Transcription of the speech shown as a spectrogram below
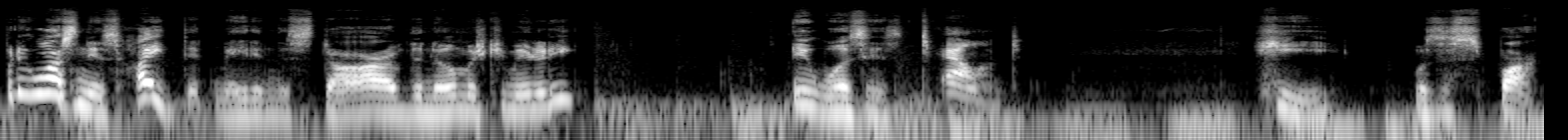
But it wasn't his height that made him the star of the gnomish community, it was his talent. He was a spark.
